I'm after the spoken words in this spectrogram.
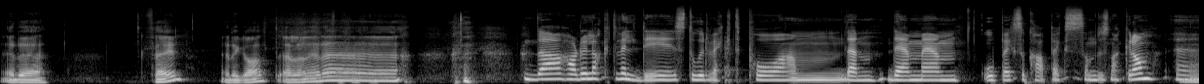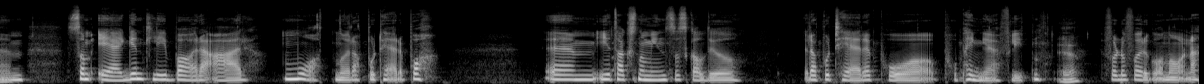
Er det feil? Er det galt, eller er det Da har du lagt veldig stor vekt på um, den, det med OPEX og CAPEX som du snakker om. Um, som egentlig bare er måten å rapportere på. Um, I taksonomien så skal du jo rapportere på, på pengeflyten ja. for det foregående årene,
